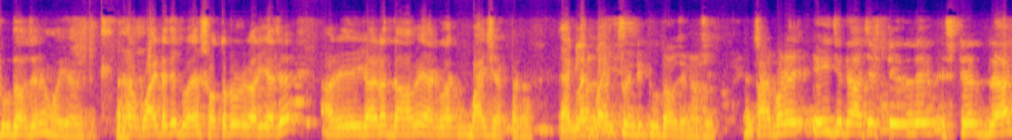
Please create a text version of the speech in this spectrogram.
two থাউজেন্ডে হয়ে যাবে। এটা হোয়াইট আছে দু হাজার সতেরোর গাড়ি আছে আর এই গাড়িটার দাম হবে এক লাখ বাইশ হাজার টাকা। এক লাখ বাইশ। টোয়েন্টি টু থাউজেন্ড আছে। আচ্ছা। তারপরে এই যেটা আছে স্টেল স্টেল ব্ল্যাক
